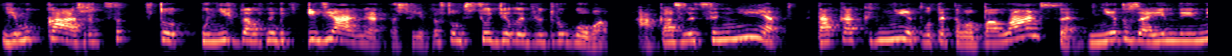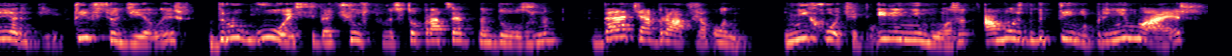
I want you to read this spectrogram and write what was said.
Ему кажется, что у них должны быть идеальные отношения, потому что он все делает для другого. А оказывается, нет. Так как нет вот этого баланса, нет взаимной энергии. Ты все делаешь, другой себя чувствует стопроцентно должным. Дать обратно он не хочет или не может, а может быть, ты не принимаешь,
